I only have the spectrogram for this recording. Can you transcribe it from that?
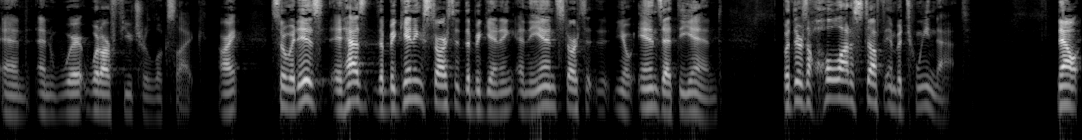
And, and where, what our future looks like, all right? So it is, it has, the beginning starts at the beginning and the end starts at, you know, ends at the end. But there's a whole lot of stuff in between that. Now,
